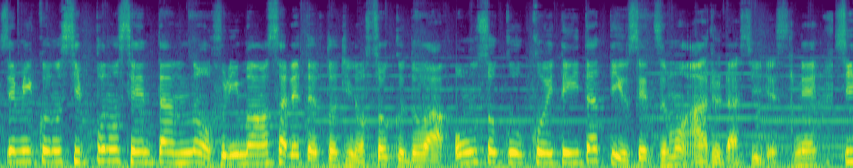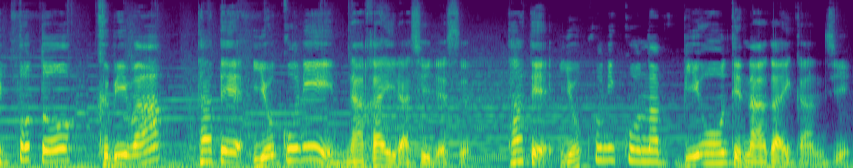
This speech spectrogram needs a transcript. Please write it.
ちなみにこの尻尾の先端の振り回されてる時の速度は音速を超えていたっていう説もあるらしいですね。尻尾と首は縦、横に長いらしいです。縦、横にこんなビヨーンって長い感じ。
